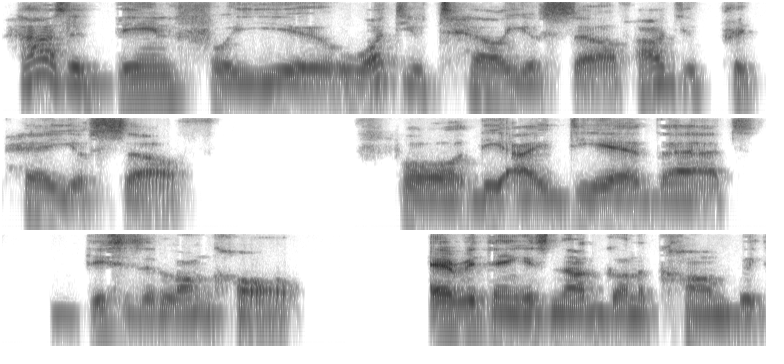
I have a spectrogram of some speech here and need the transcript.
how has it been for you? What do you tell yourself? How do you prepare yourself for the idea that this is a long haul? Everything is not going to come with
